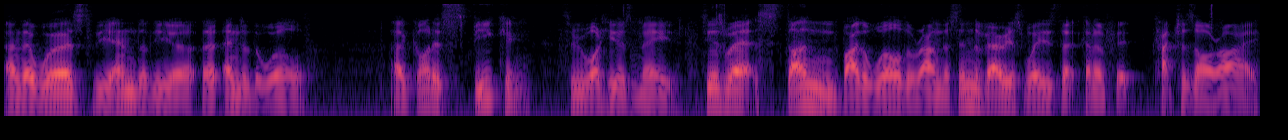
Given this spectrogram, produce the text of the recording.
and their words to the end of the uh, end of the world. Uh, God is speaking through what He has made. See, as we're stunned by the world around us in the various ways that kind of it catches our eye,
